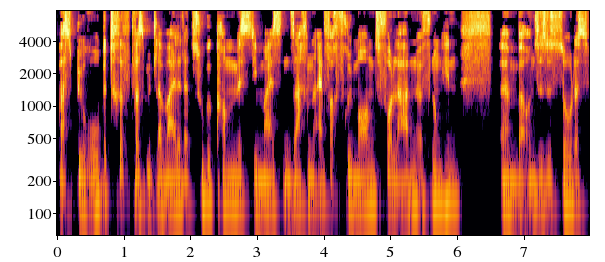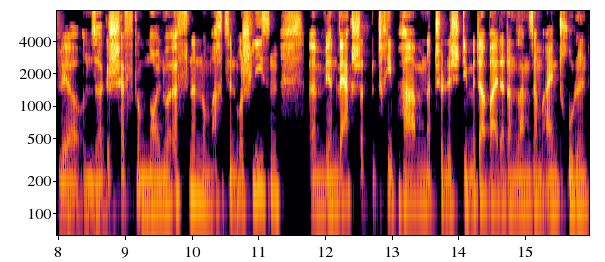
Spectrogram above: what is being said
was Büro betrifft, was mittlerweile dazugekommen ist, die meisten Sachen einfach früh morgens vor Ladenöffnung hin. Ähm, bei uns ist es so, dass wir unser Geschäft um neun Uhr öffnen, um 18 Uhr schließen. Ähm, wir einen Werkstattbetrieb haben, natürlich die Mitarbeiter dann langsam eintrudeln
